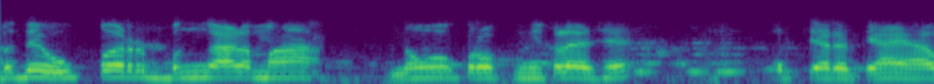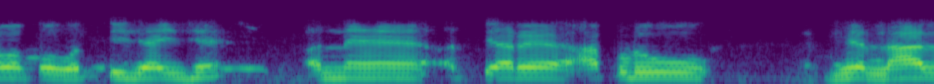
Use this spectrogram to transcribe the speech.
બધે ઉપર બંગાળમાં નવો ક્રોપ નીકળે છે. અત્યારે ત્યાંય આવકો વધતી જાય છે. અને અત્યારે આપણું જે લાલ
